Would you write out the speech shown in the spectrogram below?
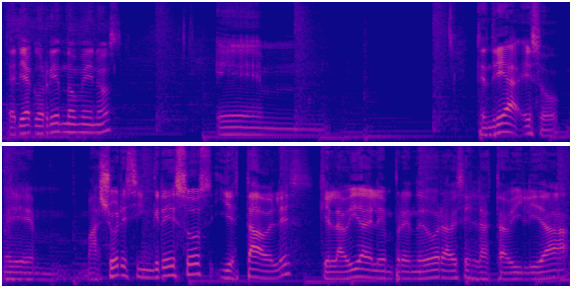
Estaría corriendo menos. Em, tendría eso, em, mayores ingresos y estables, que en la vida del emprendedor a veces la estabilidad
